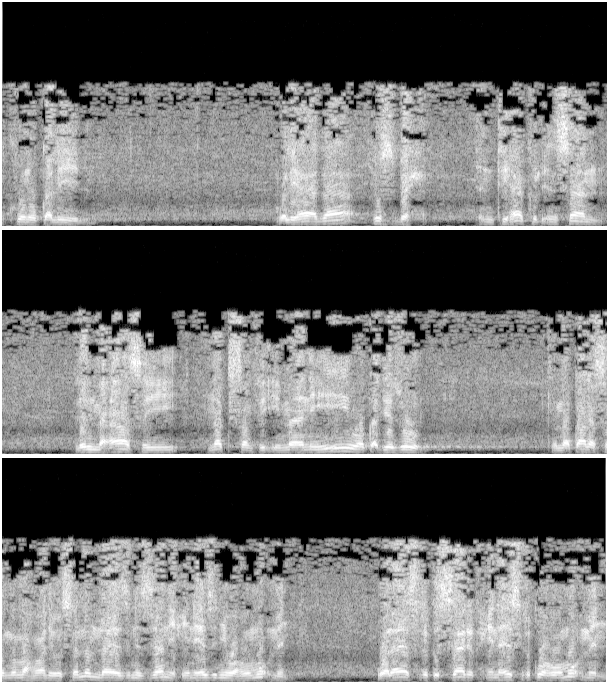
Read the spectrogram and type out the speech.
يكون قليل. ولهذا يصبح انتهاك الإنسان للمعاصي نقصا في إيمانه وقد يزول. كما قال صلى الله عليه وسلم لا يزني الزاني حين يزني وهو مؤمن ولا يسرق السارق حين يسرق وهو مؤمن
